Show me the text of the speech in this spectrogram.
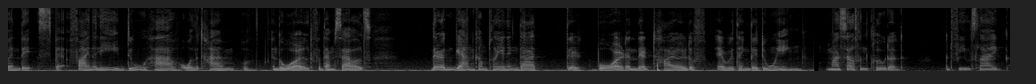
when they spe- finally do have all the time in the world for themselves they're again complaining that they're bored and they're tired of everything they're doing myself included. It feels like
